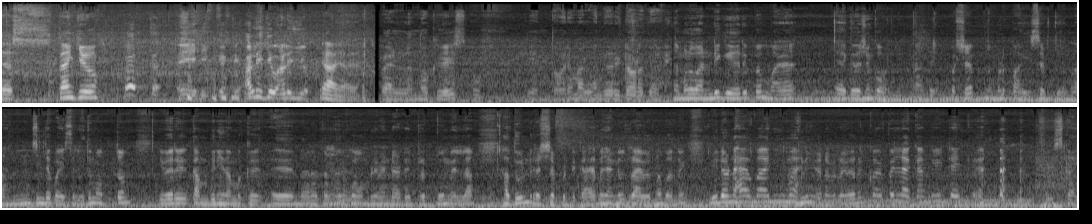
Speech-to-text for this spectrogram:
യെസ് താങ്ക് യു വെള്ളം നോക്ക് guys. ഉഫ്, എന്തോരം വെള്ളം കയറിട്ടോ അവിടെയൊക്കെ നമ്മൾ വണ്ടി കയറിയപ്പം മഴ ഏകദേശം കുറഞ്ഞു. അതെ. പക്ഷെ നമ്മൾ പൈസ എടുത്തില്ല. നമ്മൾ അഞ്ചിന്റെ പൈസ ഇല്ല. ഇത് മൊത്തം ഇവർ കമ്പനി നമുക്ക് എന്താ പറയുക തന്നൊരു കോംപ്ലിമെന്റ് ആയിട്ട് ട്രിപ്പും എല്ലാം അതുകൊണ്ട് രക്ഷപ്പെട്ട്. കാരണം ഞങ്ങൾ ഡ്രൈവറിനെ പറഞ്ഞു we don't have money money പറഞ്ഞു ഡ്രൈവറിന് കുഴപ്പമില്ല കമ്പനി ടേക്ക് കൈ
